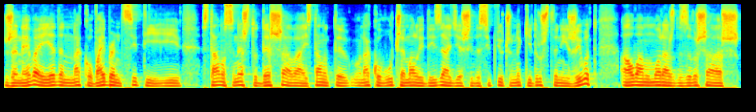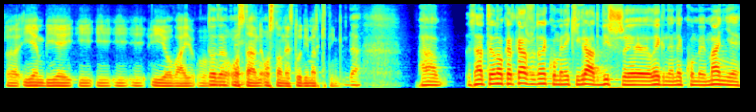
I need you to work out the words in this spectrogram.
Ženeva je jedan onako vibrant city i stalno se nešto dešava i stalno te onako vuče malo i da izađeš i da si uključen u neki društveni život, a ovamo moraš da završavaš uh, i MBA i, i, i, i, i ovaj uh, Dodatni. osnovne, osnovne studije marketinga. Da. Pa, znate, ono kad kažu da nekome neki grad više legne, nekome manje,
